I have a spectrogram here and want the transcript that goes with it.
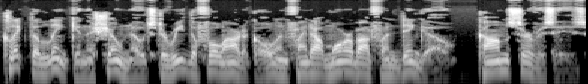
Click the link in the show notes to read the full article and find out more about Fundingo, COM services.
